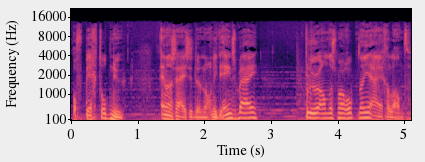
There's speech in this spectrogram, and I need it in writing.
of Pechtold nu. En dan zei ze er nog niet eens bij: pleur anders maar op naar je eigen land.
